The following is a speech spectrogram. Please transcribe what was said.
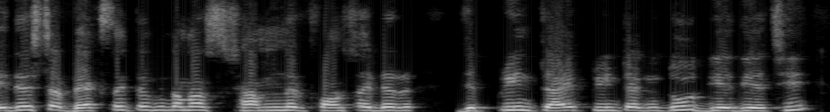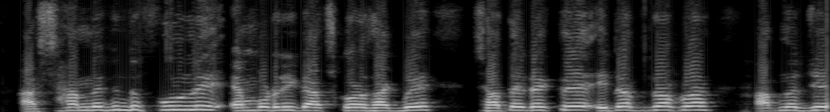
এই ড্রেসটা ব্যাক সাইডটা কিন্তু আমার সামনের ফ্রন্ট সাইডের যে প্রিন্টটা প্রিন্টটা কিন্তু দিয়ে দিয়েছি। আর সামনে কিন্তু ফুললি এমব্রয়ডারি কাজ করা থাকবে। সাথে এটাতে এটা তো আপনার আপনার যে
